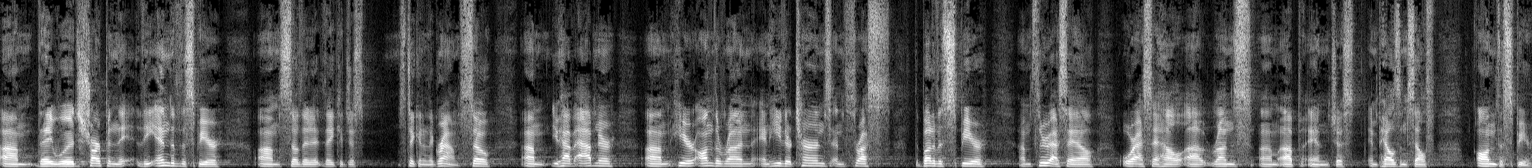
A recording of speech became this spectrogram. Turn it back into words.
um, they would sharpen the, the end of the spear um, so that it, they could just stick it in the ground. So um, you have Abner um, here on the run, and he either turns and thrusts the butt of his spear um, through Asahel, or Asahel uh, runs um, up and just impales himself on the spear.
